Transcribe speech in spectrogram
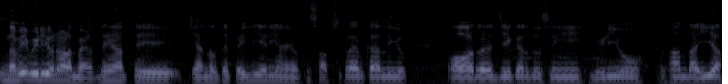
ਨਵੀਂ ਵੀਡੀਓ ਨਾਲ ਮਿਲਦੇ ਆ ਤੇ ਚੈਨਲ ਤੇ ਪਹਿਲੀ ਵਾਰੀ ਆਏ ਹੋ ਤੇ ਸਬਸਕ੍ਰਾਈਬ ਕਰ ਲਿਓ ਔਰ ਜੇਕਰ ਤੁਸੀਂ ਵੀਡੀਓ ਪਸੰਦ ਆਈ ਆ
